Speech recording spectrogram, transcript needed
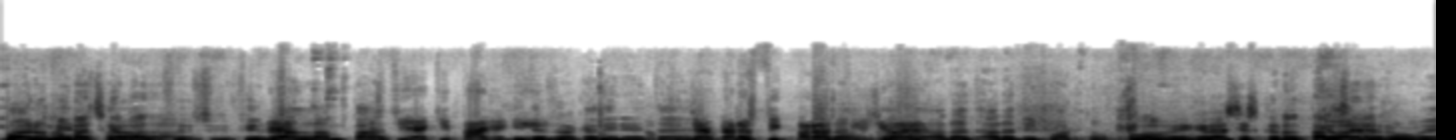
Bueno, mira, vaig cap a però firmant l'empat... Hosti, aquí paga, aquí. Aquí tens la cadireta, No eh? que no estic per Ara, jo, ara, eh? ara, ara t'hi porto. Molt bé, gràcies, Canut. Que vagi cert, molt bé.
